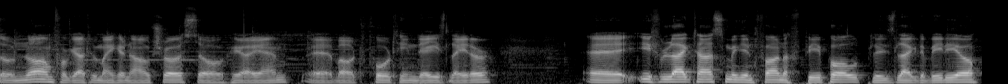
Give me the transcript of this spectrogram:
So Noam forgot to make an outro, so here I am, uh, about 14 days later. Uh, if you liked us making fun of people, please like the video,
